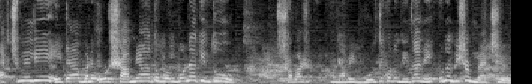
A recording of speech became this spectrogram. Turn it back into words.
অ্যাকচুয়ালি এটা মানে ওর সামনে হয়তো বলব না কিন্তু সবার মানে আমি বলতে কোনো দ্বিধা নেই ওনা ভীষণ ম্যাচিওর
